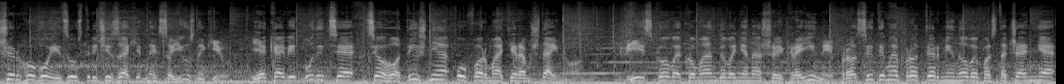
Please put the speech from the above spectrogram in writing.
чергової зустрічі західних союзників, яка відбудеться цього тижня у форматі Рамштайну? Військове командування нашої країни проситиме про термінове постачання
